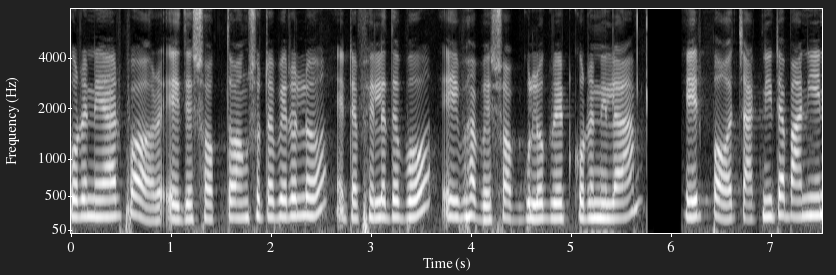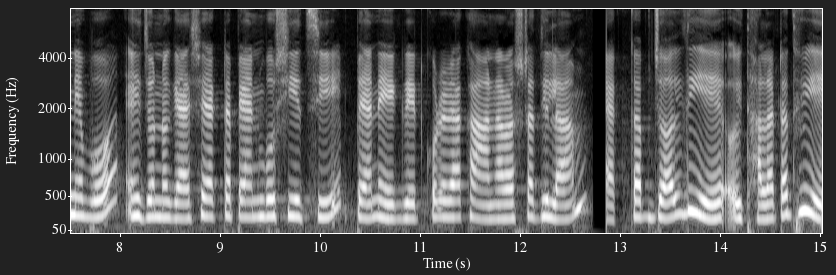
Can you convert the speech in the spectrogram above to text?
করে নেওয়ার পর এই যে শক্ত অংশটা বেরোলো, এটা ফেলে দেব। এইভাবে সবগুলো গ্রেট করে নিলাম। এরপর চাটনিটা বানিয়ে নেব। এই জন্য গ্যাসে একটা প্যান বসিয়েছি। প্যানে গ্রেট করে রাখা আনারসটা দিলাম। এক কাপ জল দিয়ে ওই থালাটা ধুয়ে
